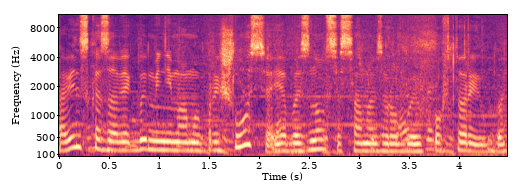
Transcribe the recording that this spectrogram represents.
А він сказав, якби мені мамо прийшлося, я би знов це саме зробив, повторив би.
